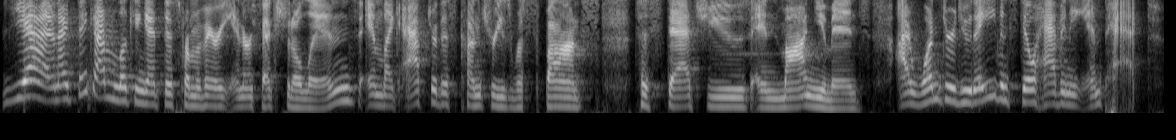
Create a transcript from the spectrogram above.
Yeah, and I think I'm looking at this from a very intersectional lens. And like after this country's response to statues and monuments, I wonder do they even still have any impact?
